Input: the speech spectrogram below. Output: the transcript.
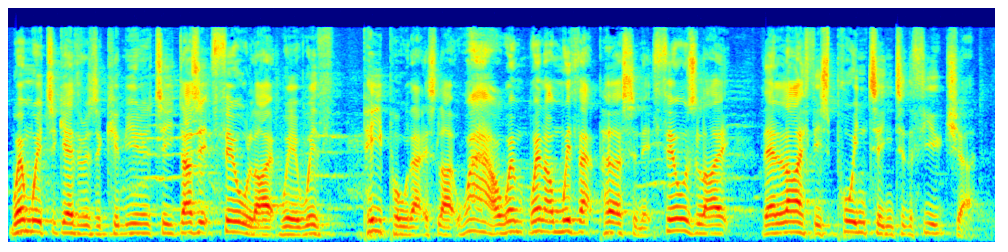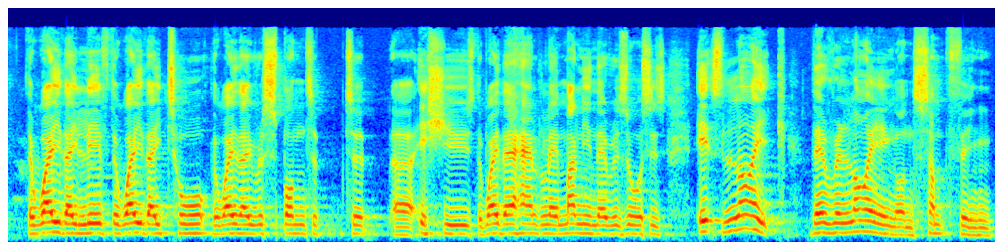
when we're together as a community, does it feel like we're with people that it's like, wow, when, when I'm with that person, it feels like their life is pointing to the future. The way they live, the way they talk, the way they respond to, to uh, issues, the way they handle their money and their resources, it's like they're relying on something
